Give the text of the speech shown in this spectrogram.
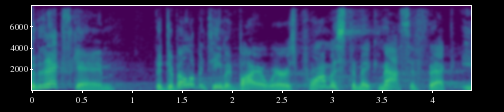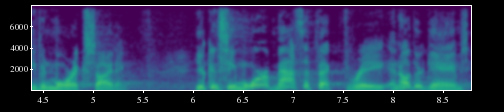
For the next game, the development team at BioWare has promised to make Mass Effect even more exciting. You can see more of Mass Effect 3 and other games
